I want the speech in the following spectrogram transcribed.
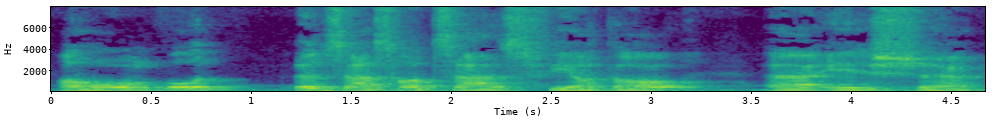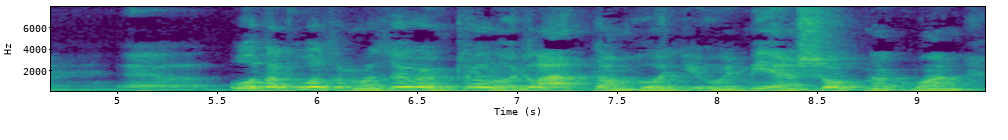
ahol volt 500-600 fiatal, és oda voltam az örömtől, hogy láttam, hogy, hogy milyen soknak van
